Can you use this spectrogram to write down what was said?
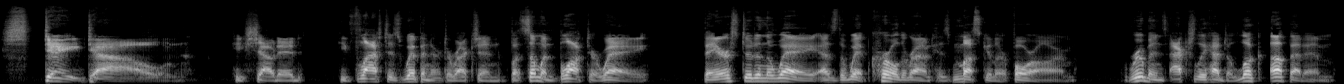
Stay down! he shouted. He flashed his whip in her direction, but someone blocked her way. Bear stood in the way as the whip curled around his muscular forearm. Rubens actually had to look up at him.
